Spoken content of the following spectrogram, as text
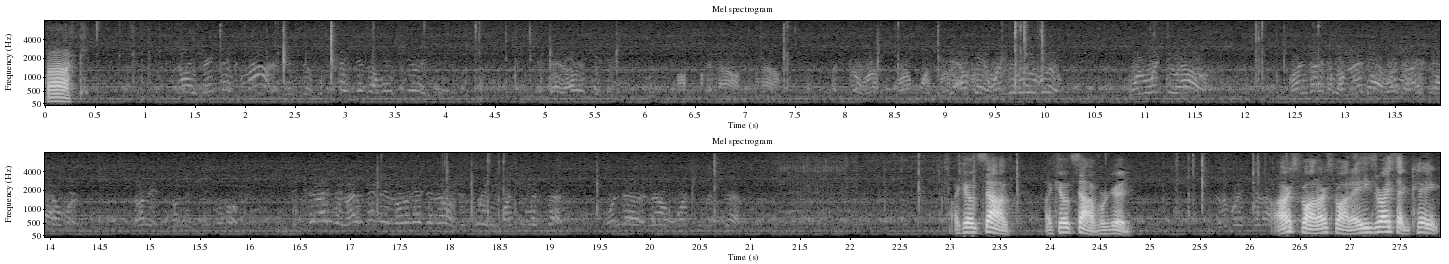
Fuck. I killed Sav. I killed Sav. We're good. Our spawn, our spawn. He's right there. Cage,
